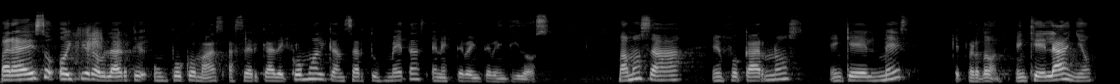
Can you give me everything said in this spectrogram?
Para eso, hoy quiero hablarte un poco más acerca de cómo alcanzar tus metas en este 2022. Vamos a enfocarnos en que el mes, eh, perdón, en que el año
